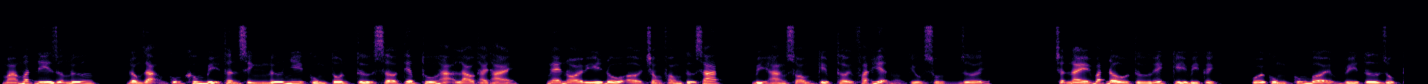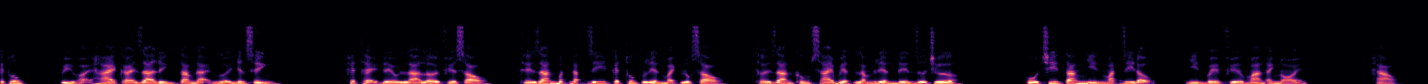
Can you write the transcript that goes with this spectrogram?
Mà mất đi dưỡng nữ, đồng dạng cũng không bị thân sinh nữ nhi cùng tôn tử sở tiếp thu hạ lao thái thái, nghe nói ý đồ ở trong phòng tự sát, bị hàng xóm kịp thời phát hiện cứu xuống dưới. Trận này bắt đầu từ ích kỷ bi kịch, cuối cùng cũng bởi vì tư dục kết thúc, hủy hoại hai cái gia đình tam đại người nhân sinh. Hết thể đều là lời phía sau, thế gian bất đắc dĩ kết thúc liền mạch lúc sau, thời gian không sai biệt lắm liền đến giữa trưa. Cố Chi Tăng nhìn mắt di động, nhìn về phía màn ảnh nói. Hảo,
